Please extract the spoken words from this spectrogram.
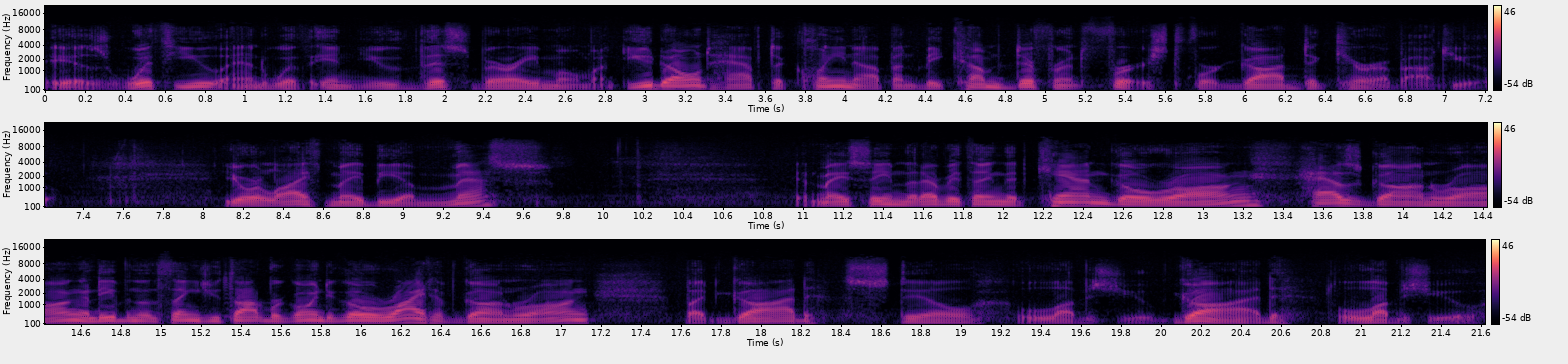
is with you and within you this very moment. You don't have to clean up and become different first for God to care about you. Your life may be a mess. It may seem that everything that can go wrong has gone wrong, and even the things you thought were going to go right have gone wrong. But God still loves you. God loves you.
